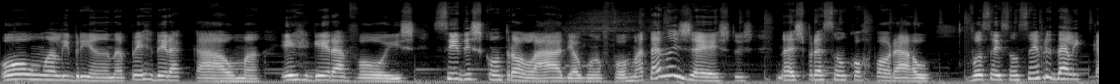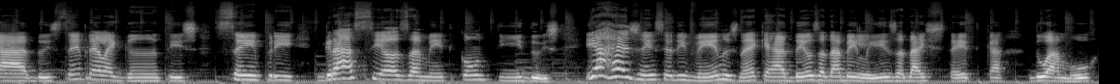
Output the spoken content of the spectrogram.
ou uma libriana perder a calma, erguer a voz, se descontrolar de alguma forma, até nos gestos, na expressão corporal. Vocês são sempre delicados, sempre elegantes, sempre graciosamente contidos. E a regência de Vênus, né, que é a deusa da beleza, da estética, do amor,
